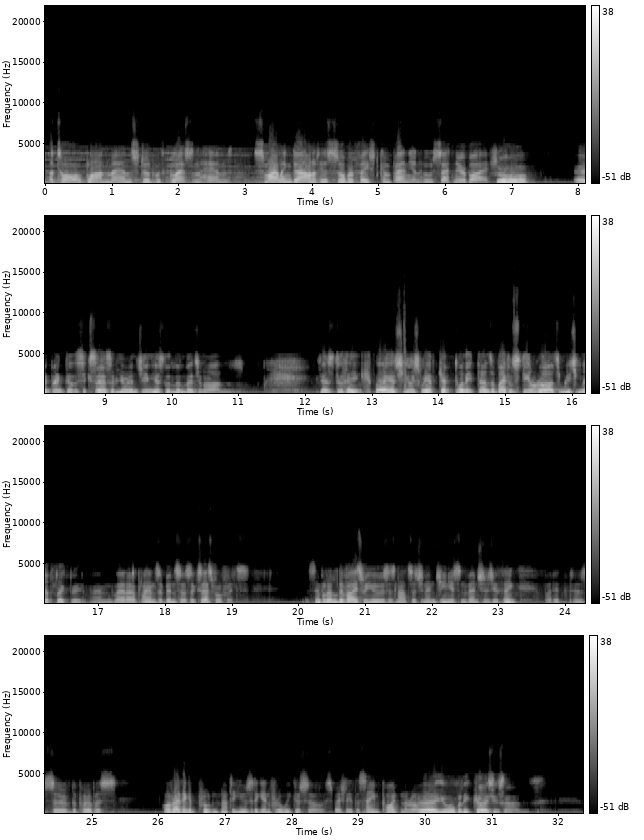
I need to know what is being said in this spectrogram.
a tall blond man stood with glass in hand, smiling down at his sober faced companion who sat nearby. So, I uh, drink to the success of your ingenious little invention, Hans. Just to think, by its use, we have kept 20 tons of vital steel rods from reaching that factory. I'm glad our plans have been so successful, Fritz. The simple little device we use is not such an ingenious invention as you think, but it has served the purpose. However, I think it prudent not to use it again for a week or so, especially at the same point in the road. Ah, you overly cautious, Hans.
